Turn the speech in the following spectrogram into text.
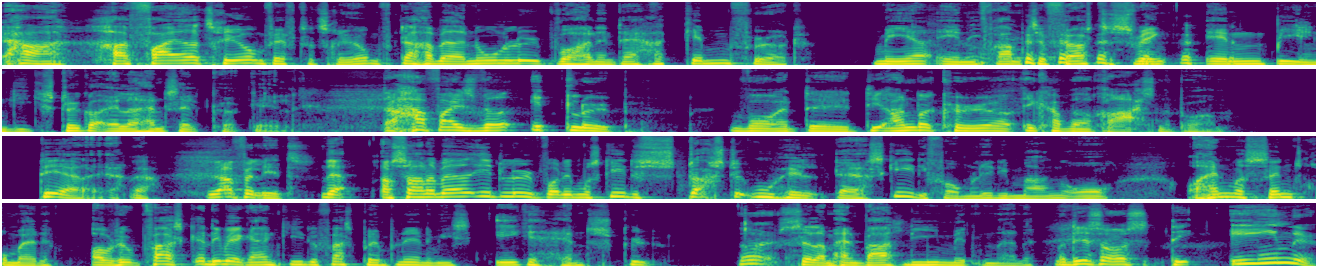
har, har fejret triumf efter triumf. Der har været nogle løb, hvor han endda har gennemført mere end frem til første sving, inden bilen gik i stykker, eller han selv kørte galt. Der har faktisk været et løb, hvor at, øh, de andre kører ikke har været rasende på ham. Det er der, ja. Ja, i hvert fald et. Ja, og så har der været et løb, hvor det er måske det største uheld, der er sket i Formel 1 i mange år. Og han var centrum af det. Og det, var faktisk, og det vil jeg gerne give, det var faktisk på imponerende vis ikke hans skyld. Nej. Selvom han var lige i midten af det. Men det er så også det ene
